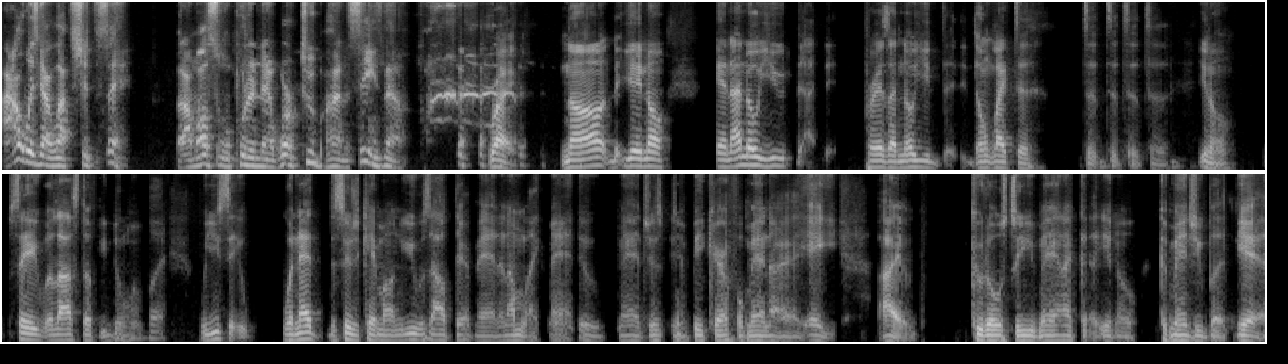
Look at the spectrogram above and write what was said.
I always got a lot of shit to say, but I'm also gonna put in that work too behind the scenes now. right. No, you know, and I know you, Prez. I know you don't like to, to, to, to, to, you know, say a lot of stuff you're doing, but when you say when that decision came out, you was out there, man, and I'm like, man, dude, man, just you know, be careful, man. I, hey, I, kudos to you, man. I, you know, commend you, but yeah,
